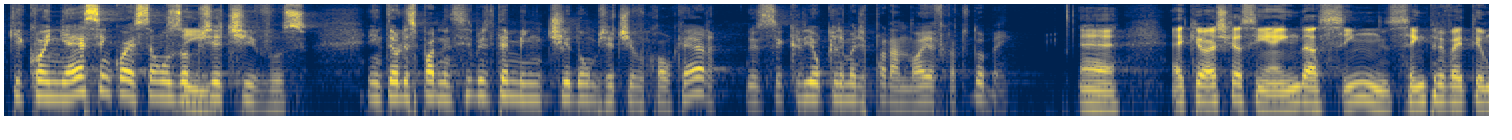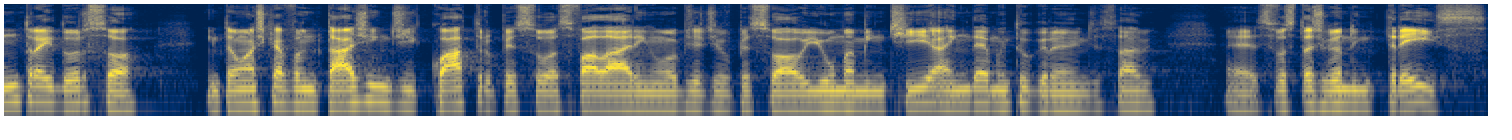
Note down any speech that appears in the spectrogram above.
que conhecem quais são os Sim. objetivos, então eles podem simplesmente ter mentido um objetivo qualquer, você cria o clima de paranoia, fica tudo bem. É, é que eu acho que assim, ainda assim, sempre vai ter um traidor só. Então acho que a vantagem de quatro pessoas falarem o objetivo pessoal e uma mentir ainda é muito grande, sabe? É, se você está jogando em três,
